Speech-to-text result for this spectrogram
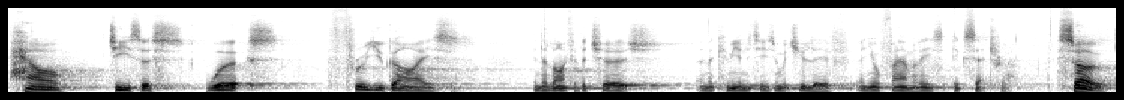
how Jesus works through you guys in the life of the church and the communities in which you live and your families, etc. So,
